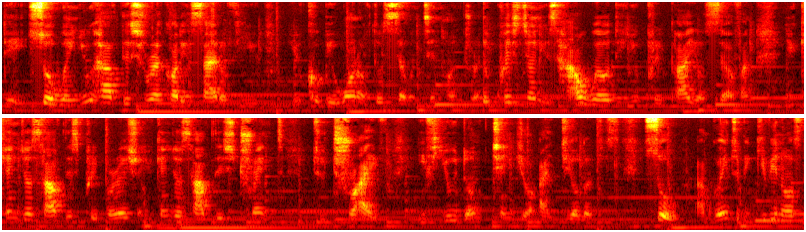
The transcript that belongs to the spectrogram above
day. So when you have this record inside of you, you could be one of those 1700. The question is, how well do you prepare yourself? And you can't just have this preparation, you can't just have this strength to thrive if you don't change your ideologies. So, I'm going to be giving us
